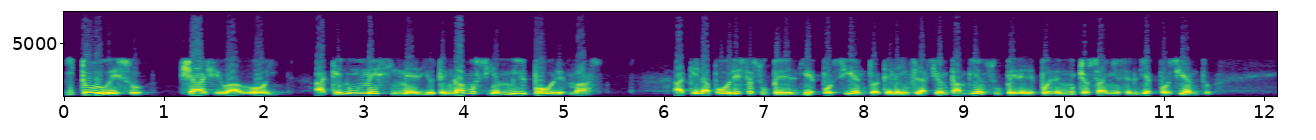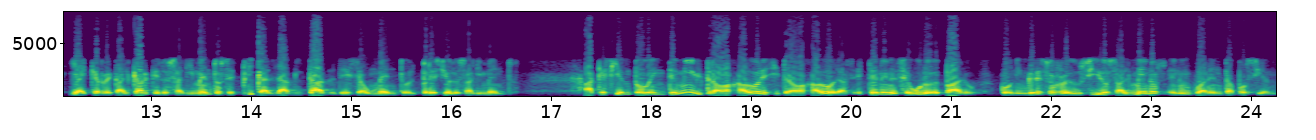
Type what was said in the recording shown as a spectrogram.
Y todo eso ya ha llevado hoy a que en un mes y medio tengamos 100.000 pobres más, a que la pobreza supere el 10%, a que la inflación también supere después de muchos años el 10%, y hay que recalcar que los alimentos explican la mitad de ese aumento, el precio de los alimentos a que 120.000 trabajadores y trabajadoras estén en el seguro de paro, con ingresos reducidos al menos en un 40%.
